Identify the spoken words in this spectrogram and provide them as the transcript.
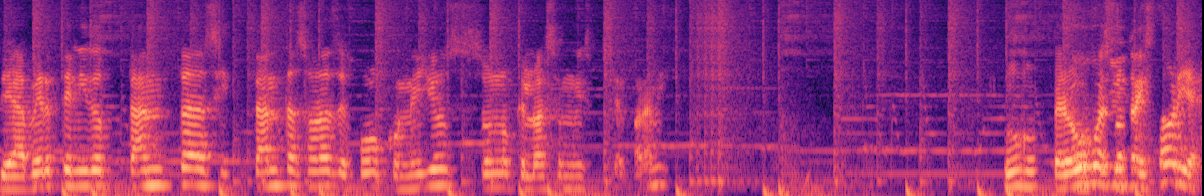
de haber tenido tantas y tantas horas de juego con ellos son lo que lo hace muy especial para mí. Pero Hugo es otra historia.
